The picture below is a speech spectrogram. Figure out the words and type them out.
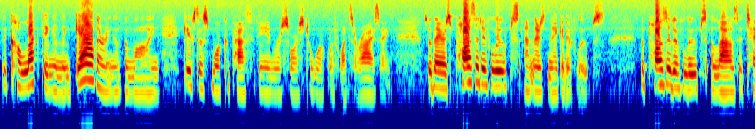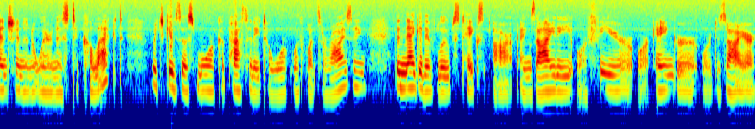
The collecting and the gathering of the mind gives us more capacity and resource to work with what's arising. So there's positive loops and there's negative loops. The positive loops allows attention and awareness to collect, which gives us more capacity to work with what's arising. The negative loops takes our anxiety or fear or anger or desire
